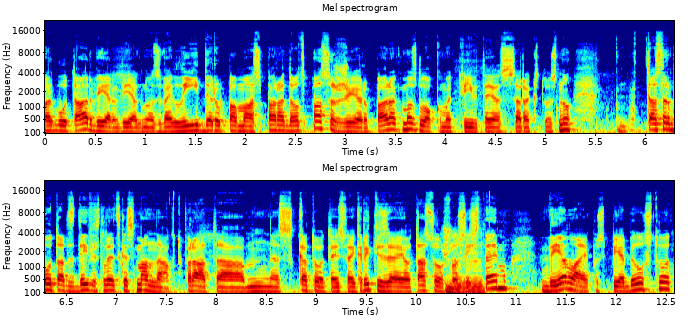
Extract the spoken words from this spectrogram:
Varbūt tā ir viena diagnoze, vai līderu pamās pārāk daudz pasažieru, pārāk maz lokomotīvu tajās sarakstos. Nu, tas varbūt tādas divas lietas, kas man nāktu prātā skatoties vai kritizējot esošo mm -hmm. sistēmu, vienlaikus piebilstot,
